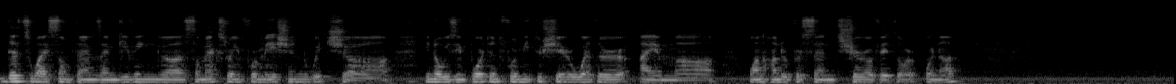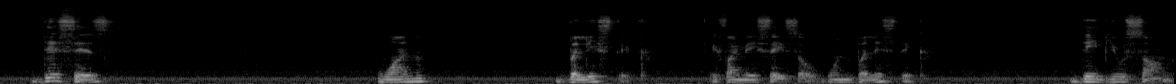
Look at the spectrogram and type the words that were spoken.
that's why sometimes i'm giving uh, some extra information which uh, you know is important for me to share whether i am 100% uh, sure of it or, or not this is one ballistic if I may say so, one ballistic debut song.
